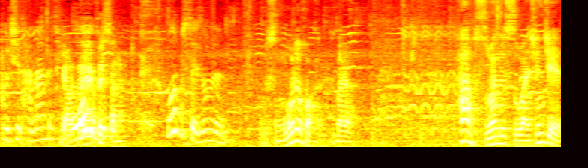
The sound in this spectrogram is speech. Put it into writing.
不去他那个钱，要他也可以算了。我又不是这种人。不是我的话，是吧哟？好，四万就四万，先结，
